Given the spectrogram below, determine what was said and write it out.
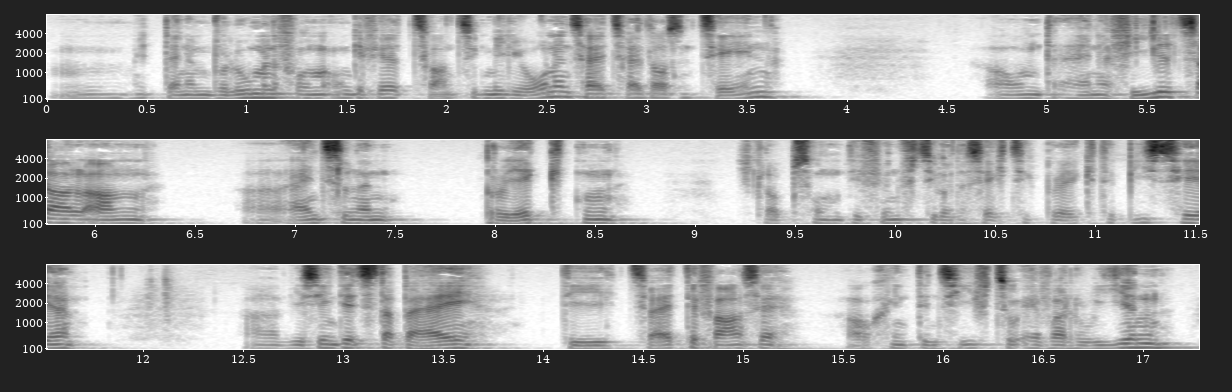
mm, mit einem Volumen von ungefähr 20 Millionen seit 2010 und einer Vielzahl an einzelnen Projekten. Ich glaube, so um die 50 oder 60 Projekte bisher. Wir sind jetzt dabei, die zweite Phase auch intensiv zu evaluieren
